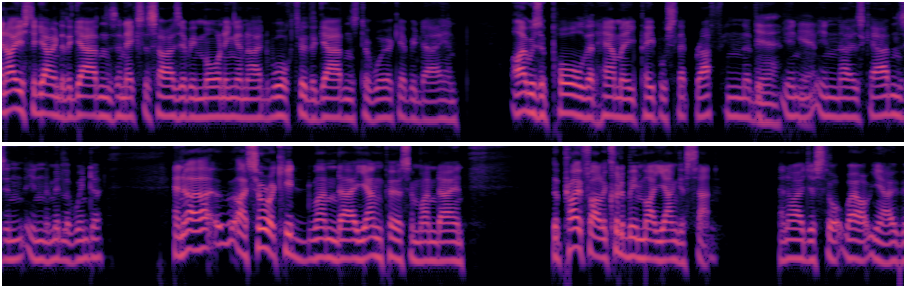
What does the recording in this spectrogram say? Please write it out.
And I used to go into the gardens and exercise every morning and I'd walk through the gardens to work every day. And I was appalled at how many people slept rough in the Yeah. in, Yeah. in those gardens in, in the middle of winter. And I, I saw a kid one day, a young person one day, and the profile, it could have been my youngest son. And I just thought, well, you know,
